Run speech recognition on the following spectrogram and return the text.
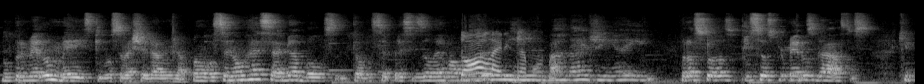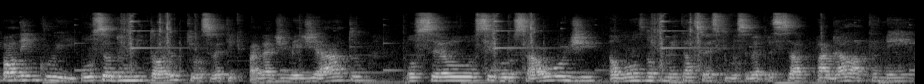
no primeiro mês que você vai chegar no Japão, você não recebe a bolsa, então você precisa levar uma Dólares, graninha guardadinha aí para os seus primeiros gastos que podem incluir o seu dormitório, que você vai ter que pagar de imediato, o seu seguro-saúde, algumas documentações que você vai precisar pagar lá também,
